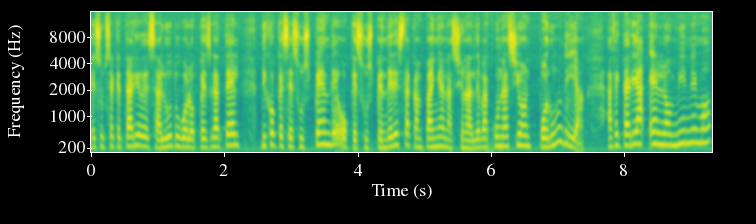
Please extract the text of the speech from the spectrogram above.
El subsecretario de Salud, Hugo López Gatel, dijo que se suspende o que suspender esta campaña nacional de vacunación por un día afectaría en lo mínimo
